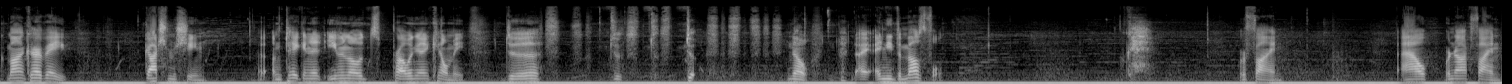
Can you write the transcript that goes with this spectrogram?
Come on, Carpe. Gotcha machine. I'm taking it even though it's probably gonna kill me. Duh. No, I, I need the mouthful. Okay. We're fine. Ow, we're not fine.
